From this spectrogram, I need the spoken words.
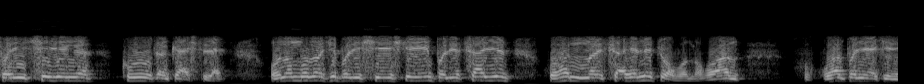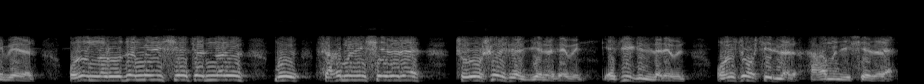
polisiye yenge kurultan kaçtılar. Onun buradan ki polisiye işkeyin polisiyen kuhan polisiyen ne çok oldu. Kuhan kuhan понятияны verir. Onun народный милиция tönleri bu sakı milisiyelere turuşu etler cennet evin. Eti giller evin. Onu çok değiller sakı milisiyelere.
